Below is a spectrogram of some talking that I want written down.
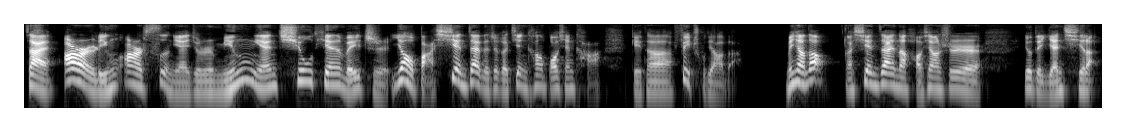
在二零二四年，也就是明年秋天为止，要把现在的这个健康保险卡给它废除掉的。没想到啊，现在呢好像是又得延期了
